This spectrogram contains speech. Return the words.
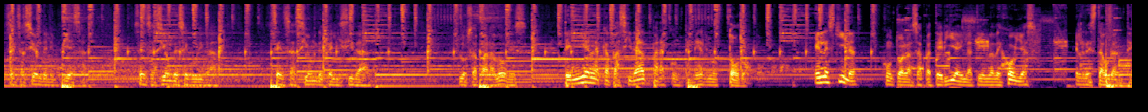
sensación de limpieza, sensación de seguridad, sensación de felicidad. Los aparadores tenían la capacidad para contenerlo todo. En la esquina, junto a la zapatería y la tienda de joyas, el restaurante.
